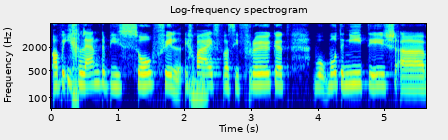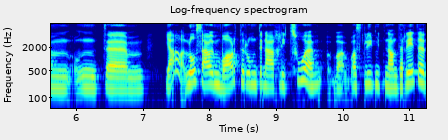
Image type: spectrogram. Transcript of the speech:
Aber ich lerne dabei so viel. Ich mhm. weiß, was sie fragen, wo, wo der Need ist. Ähm, und ähm, ja, los auch im Warteraum dann auch ein bisschen zu, was die Leute miteinander reden.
